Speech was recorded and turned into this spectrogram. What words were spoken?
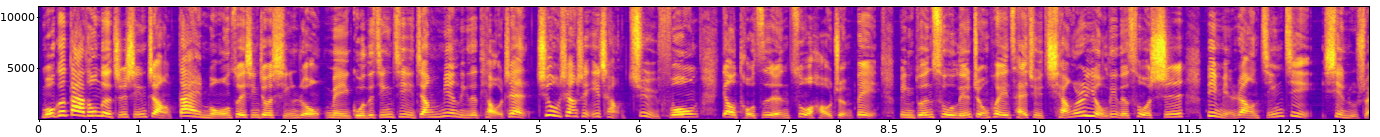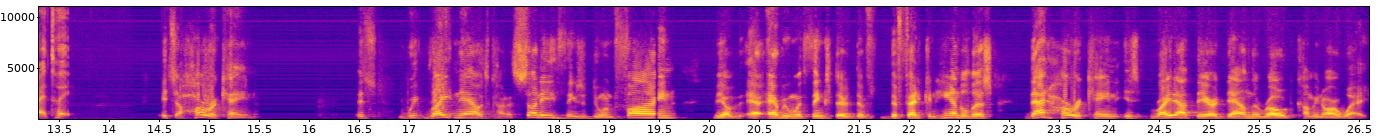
摩根大通的执行长戴蒙最新就形容，美国的经济将面临的挑战就像是一场飓风，要投资人做好准备，并敦促联准会采取强而有力的措施，避免让经济陷入衰退。It's a hurricane. It's we, right now. It's kind of sunny. Things are doing fine. You know, everyone thinks the the Fed can handle this. That hurricane is right out there down the road coming our way.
